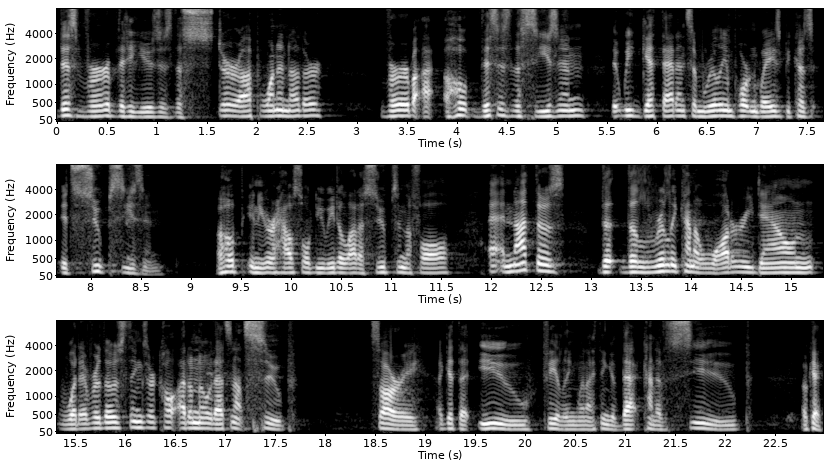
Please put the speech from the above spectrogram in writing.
This verb that he uses, the stir up one another verb, I hope this is the season that we get that in some really important ways because it's soup season. I hope in your household you eat a lot of soups in the fall. And not those, the, the really kind of watery down, whatever those things are called. I don't know, that's not soup. Sorry, I get that ew feeling when I think of that kind of soup. Okay,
